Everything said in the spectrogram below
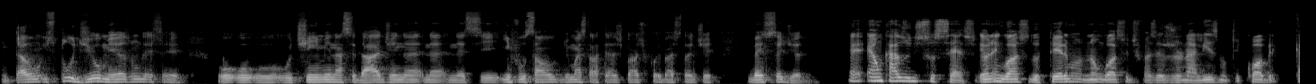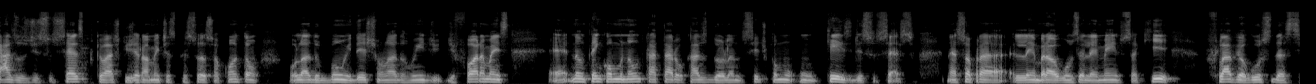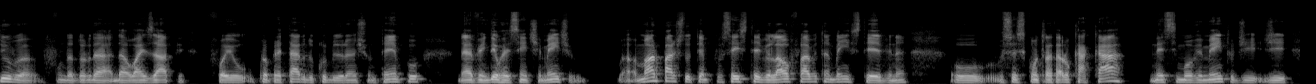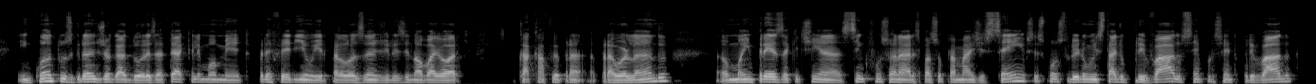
Então, explodiu mesmo desse, o, o, o time na cidade né, né, nesse, em função de uma estratégia que eu acho que foi bastante bem sucedida. É, é, um caso de sucesso. Eu nem gosto do termo, não gosto de fazer jornalismo que cobre casos de sucesso, porque eu acho que geralmente as pessoas só contam o lado bom e deixam o lado ruim de, de fora, mas é, não tem como não tratar o caso do Orlando City como um case de sucesso. Né? Só para lembrar alguns elementos aqui, Flávio Augusto da Silva, fundador da, da WhatsApp, foi o proprietário do clube durante um tempo, né, vendeu recentemente, a maior parte do tempo que você esteve lá, o Flávio também esteve, né? O, vocês contrataram o Kaká nesse movimento de, de enquanto os grandes jogadores até aquele momento preferiam ir para Los Angeles e Nova York, o Kaká foi para Orlando. Uma empresa que tinha cinco funcionários passou para mais de 100. Vocês construíram um estádio privado, 100% privado.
